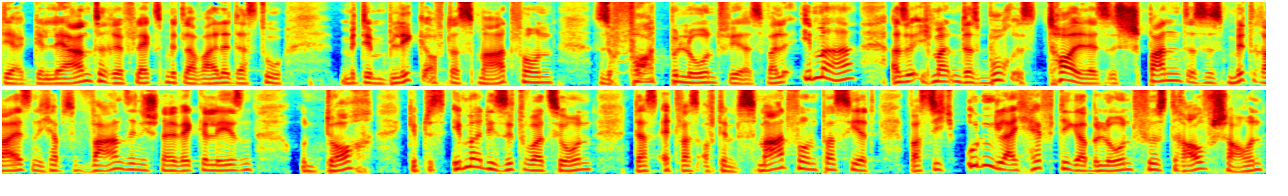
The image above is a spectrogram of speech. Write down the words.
der gelernte Reflex mittlerweile, dass du mit dem Blick auf das Smartphone sofort belohnt wirst. Weil immer, also ich meine, das Buch ist toll, es ist spannend, es ist mitreißend, ich habe es wahnsinnig schnell weggelesen und doch gibt es immer die Situation, dass etwas auf dem Smartphone passiert, was sich ungleich heftiger belohnt fürs Draufschauen.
